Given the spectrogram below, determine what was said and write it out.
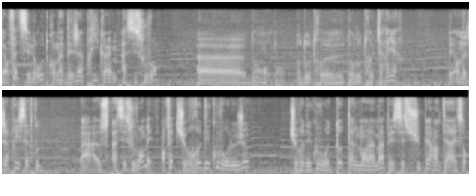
Et en fait c'est une route qu'on a déjà pris quand même assez souvent euh, dans d'autres carrières. Mais on a déjà pris cette route bah, assez souvent, mais en fait tu redécouvres le jeu. Tu redécouvres totalement la map et c'est super intéressant.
